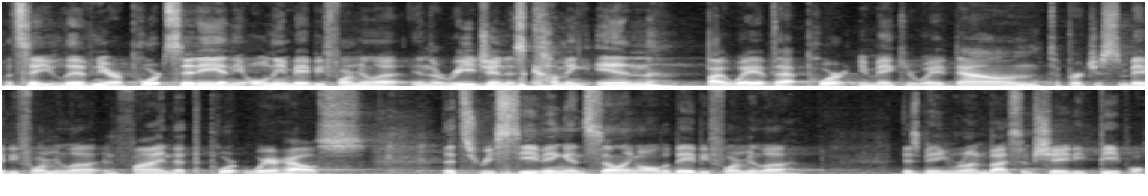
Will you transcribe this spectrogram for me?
Let's say you live near a port city, and the only baby formula in the region is coming in by way of that port. You make your way down to purchase some baby formula, and find that the port warehouse that's receiving and selling all the baby formula is being run by some shady people.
